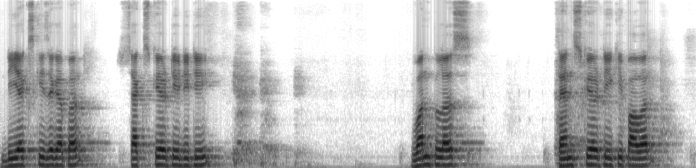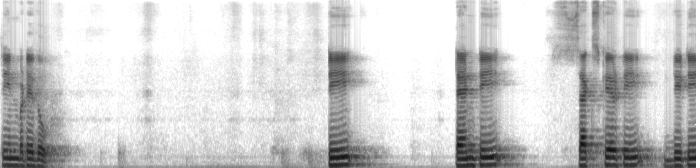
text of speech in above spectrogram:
डी एक्स की जगह पर sec square T D T one plus tan square T की पावर तीन बटे दो। T tan T sec square T D T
